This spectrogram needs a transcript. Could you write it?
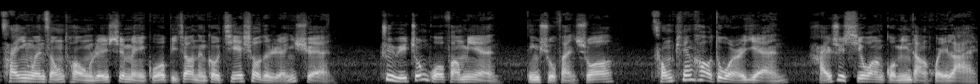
蔡英文总统仍是美国比较能够接受的人选。至于中国方面，丁树范说，从偏好度而言，还是希望国民党回来，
